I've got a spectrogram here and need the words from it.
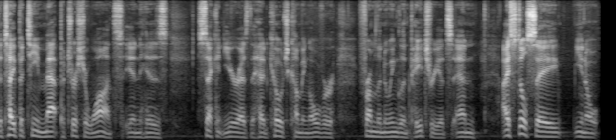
the type of team Matt Patricia wants in his second year as the head coach coming over from the New England Patriots. And I still say, you know,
